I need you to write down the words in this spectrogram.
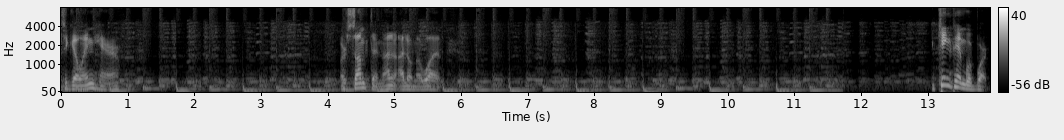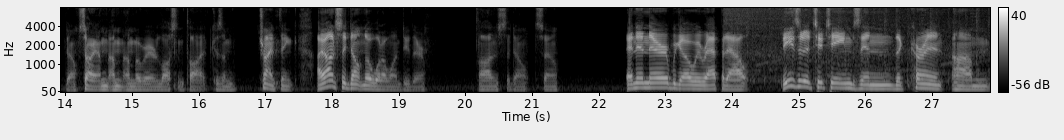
to go in here. Or something. I don't, I don't know what. Kingpin would work though. Sorry, I'm I'm I'm over here lost in thought because I'm trying to think. I honestly don't know what I want to do there. Honestly don't. So, and then there we go. We wrap it out. These are the two teams in the current um,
